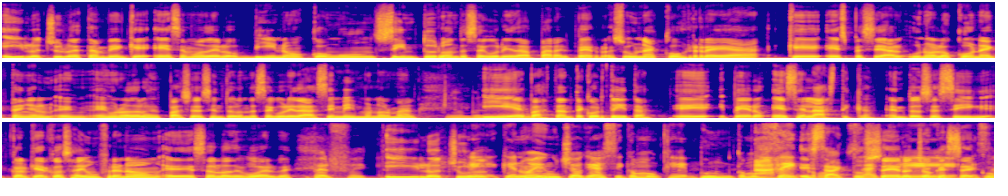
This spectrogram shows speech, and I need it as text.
Y lo chulo es también que ese modelo vino con un cinturón de seguridad para el perro. Es una correa que es especial. Uno lo conecta en, uno de los espacios de cinturón de seguridad así mismo, normal. Ah, y es bastante cortita, eh, pero es elástica. Entonces, si cualquier cosa hay un frenón, eso lo devuelve. Perfecto. Y lo chulo... Que, no hay un choque así como que, boom, como ah, seco. Exacto, cero choque seco.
